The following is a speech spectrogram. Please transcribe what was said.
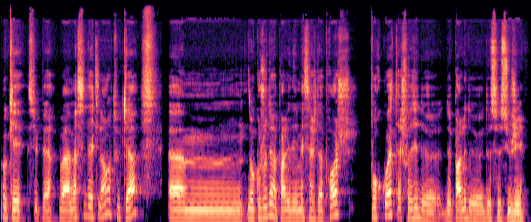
Ok, super. Bah, merci d'être là en tout cas. Euh, donc aujourd'hui, on va parler des messages d'approche. Pourquoi tu as choisi de, de parler de, de, ce sujet?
